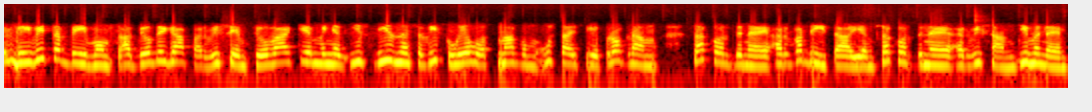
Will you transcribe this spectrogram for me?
Vivita bija mums atbildīgā par visiem cilvēkiem. Viņa iznesa visu lielo smagumu, uztaisīja programmu, sakoordinēja ar vadītājiem, sakoordinēja ar visām ģimenēm.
